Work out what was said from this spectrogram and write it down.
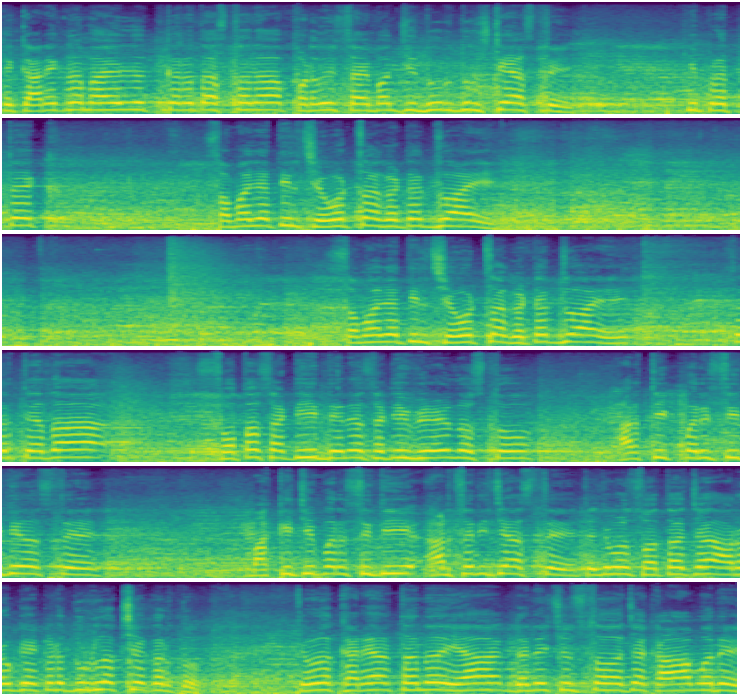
ते कार्यक्रम आयोजित करत असताना फडणवीस साहेबांची दूरदृष्टी असते की प्रत्येक समाजातील शेवटचा घटक जो आहे समाजातील शेवटचा घटक जो आहे तर त्याला स्वतःसाठी देण्यासाठी वेळ नसतो आर्थिक परिस्थिती नसते बाकीची परिस्थिती अडचणीची असते त्याच्यामुळे स्वतःच्या आरोग्याकडे दुर्लक्ष करतो. त्यामुळे खऱ्या अर्थानं या गणेशोत्सवाच्या काळामध्ये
